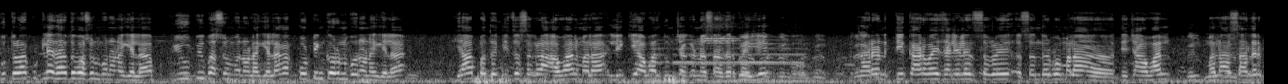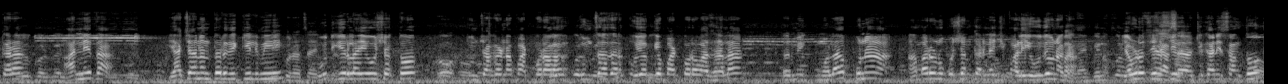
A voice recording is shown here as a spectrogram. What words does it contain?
पुतळा कुठल्या धातूपासून बनवला गेला? पी पासून बनवला गेला का कोटिंग करून बनवला गेला? ह्या पद्धतीचं सगळा अहवाल मला लेखी अहवाल तुमच्याकडनं सादर पाहिजे. कारण ते कारवाई झालेले सगळे संदर्भ मला त्याचा अहवाल मला सादर करा. अन्यथा याच्यानंतर देखील मी उदगीरला येऊ शकतो. तुमच्याकडनं पाठपुरावा तुमचा जर योग्य पाठपुरावा झाला तर मी मला पुन्हा आमरण उपोषण करण्याची पाळी येऊ देऊ नका. एवढंच या ठिकाणी सांगतो.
